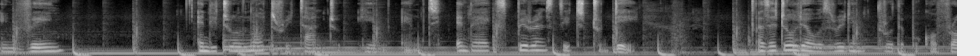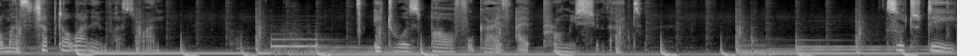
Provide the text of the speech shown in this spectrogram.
in vain and it will not return to him empty. And I experienced it today. As I told you, I was reading through the book of Romans, chapter 1 and verse 1. It was powerful, guys. I promise you that. So today,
